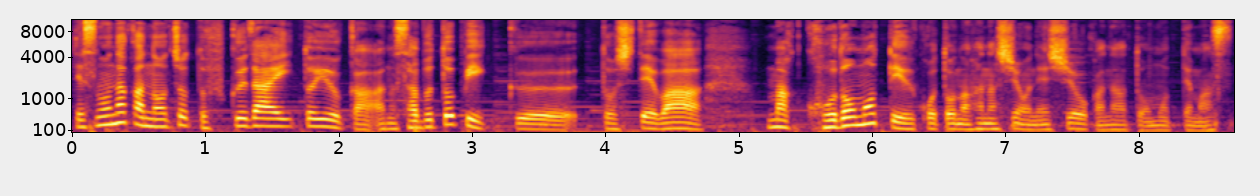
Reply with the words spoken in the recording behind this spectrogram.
で、その中のちょっと副題というか、あのサブトピックとしては、まあ子供っていうことの話をね、しようかなと思ってます。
